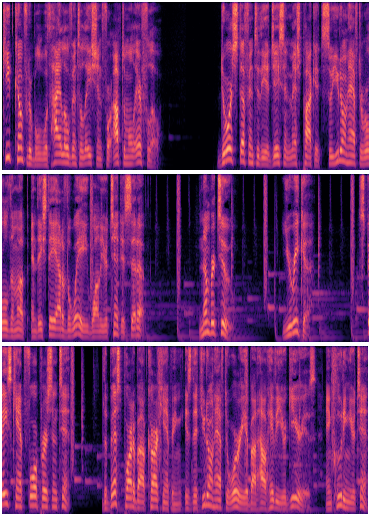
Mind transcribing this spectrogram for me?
Keep comfortable with high-low ventilation for optimal airflow. Doors stuff into the adjacent mesh pockets so you don't have to roll them up and they stay out of the way while your tent is set up. Number 2. Eureka! Space Camp 4-Person Tent. The best part about car camping is that you don't have to worry about how heavy your gear is, including your tent.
